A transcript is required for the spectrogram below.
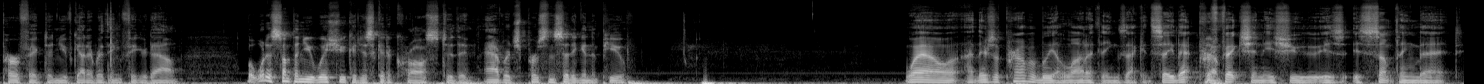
perfect and you've got everything figured out. But what is something you wish you could just get across to the average person sitting in the pew? Well, uh, there's a, probably a lot of things I could say. That perfection issue is is something that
